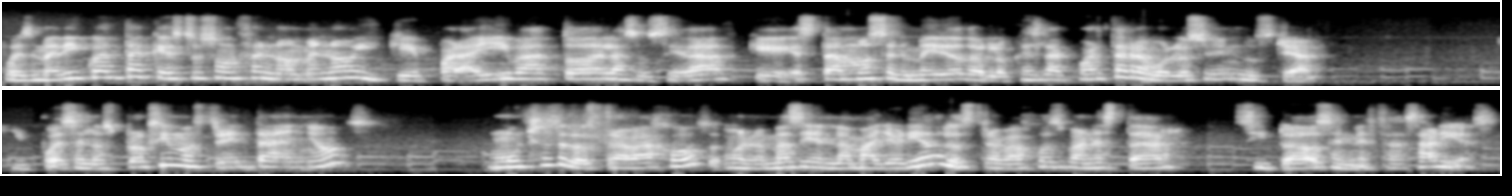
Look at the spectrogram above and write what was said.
pues me di cuenta que esto es un fenómeno y que para ahí va toda la sociedad, que estamos en medio de lo que es la cuarta revolución industrial. Y pues en los próximos 30 años, muchos de los trabajos, o más bien la mayoría de los trabajos van a estar situados en estas áreas.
